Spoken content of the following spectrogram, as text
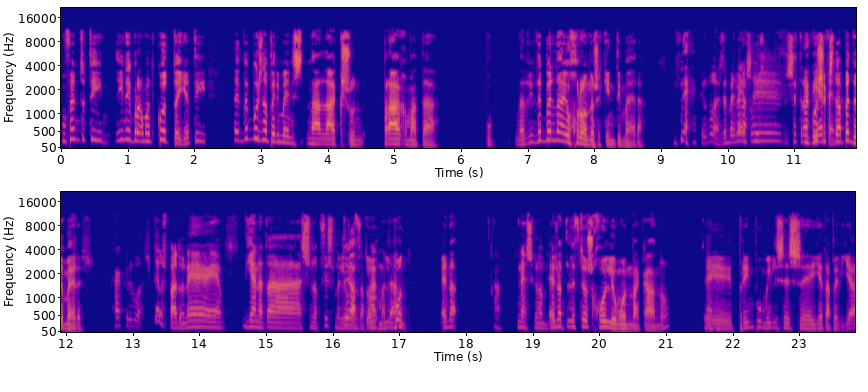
Μου φαίνεται ότι είναι η πραγματικότητα, γιατί ε, δεν μπορείς να περιμένεις να αλλάξουν πράγματα που, δηλαδή δεν περνάει ο χρόνος εκείνη τη μέρα. ναι, ακριβώς. Δεν περνάει ο Πέρασε χρόνος. σε Ιδιαίτερα. 365 μέρες. Ακριβώς. Τέλος πάντων, ε, για να τα συνοψίσουμε λίγο Και αυτά αυτό, τα πράγματα. λοιπόν, ένα, Α, ναι, συγγνώμη. πες Ένα μου. τελευταίο σχόλιο μόνο να κάνω. Ναι, Ε, πριν που μίλησες ε, για τα παιδιά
